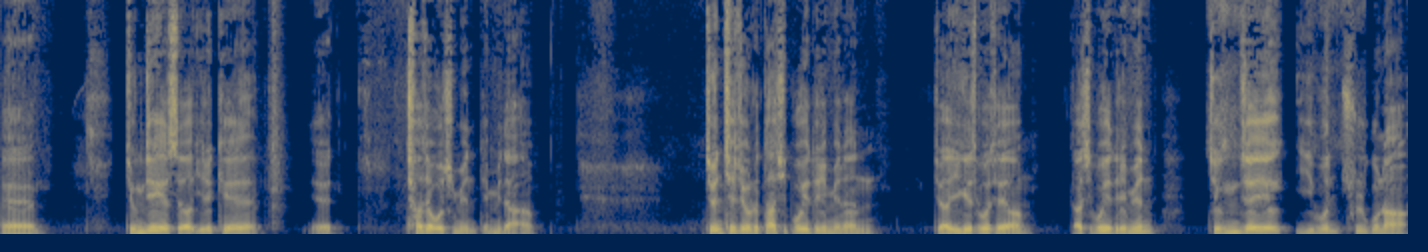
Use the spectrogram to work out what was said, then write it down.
예, 정제에서 이렇게 예, 찾아오시면 됩니다. 전체적으로 다시 보여드리면은 자 여기서 보세요. 다시 보여드리면 정자역 2번 출구나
